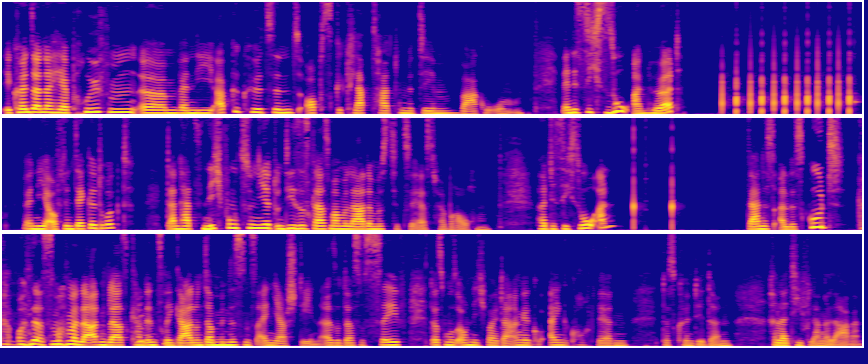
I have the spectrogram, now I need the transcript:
ihr könnt dann nachher prüfen, ähm, wenn die abgekühlt sind, ob es geklappt hat mit dem Vakuum. Wenn es sich so anhört, wenn ihr auf den Deckel drückt, dann hat es nicht funktioniert und dieses Glas Marmelade müsst ihr zuerst verbrauchen. Hört es sich so an, dann ist alles gut und das Marmeladenglas kann ins Regal und da mindestens ein Jahr stehen. Also das ist safe, das muss auch nicht weiter eingekocht werden. Das könnt ihr dann relativ lange lagern.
